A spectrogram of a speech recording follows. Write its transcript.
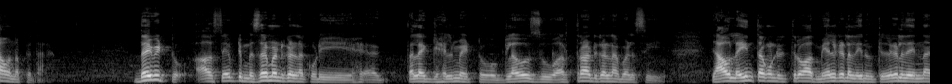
ಸಾವನ್ನಪ್ಪಿದ್ದಾರೆ. ದಯವಿಟ್ಟು ಆ ಸೇಫ್ಟಿ ಮೆಸರ್ಮೆಂಟ್ಗಳನ್ನ ಕೊಡಿ. ತಲೆಗೆ ಹೆಲ್ಮೆಟ್ಟು ಗ್ಲೌಸು, ಅರ್ಥ್ರಾಡ್ಗಳನ್ನ ಬಳಸಿ. ಯಾವ ಲೈನ್ ತೊಗೊಂಡಿರ್ತೀರೋ ಆ ಮೇಲ್ಗಡೆ ಏನು ಕೆಳಗಡೆ ಲೈನ್ನ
